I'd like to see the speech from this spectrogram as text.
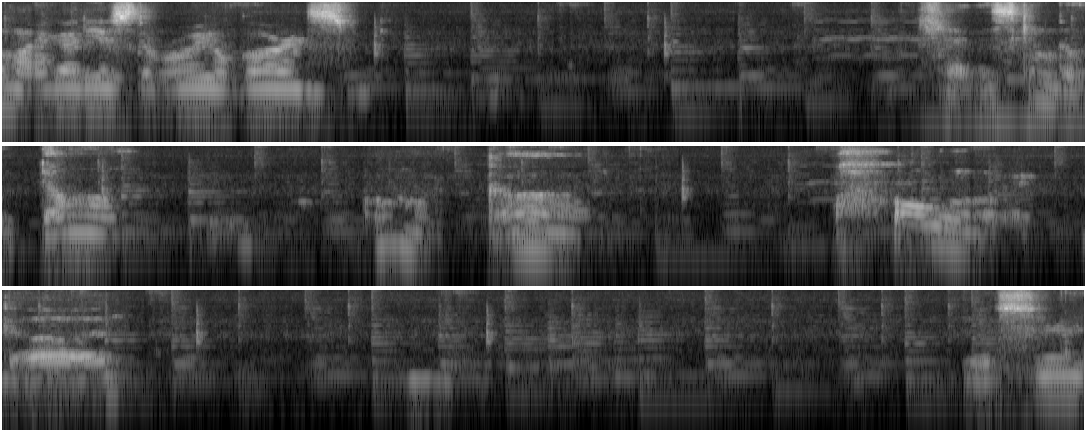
my god, yes, the Royal Guards. Chat, this can go dumb. Sir,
